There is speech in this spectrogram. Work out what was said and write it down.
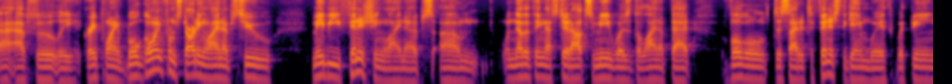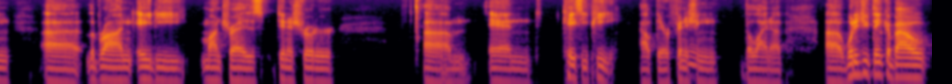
Uh, absolutely. Great point. Well, going from starting lineups to maybe finishing lineups. Um, another thing that stood out to me was the lineup that Vogel decided to finish the game with, with being uh, LeBron, AD, Montrez, Dennis Schroeder, um, and KCP out there finishing mm-hmm. the lineup. Uh, what did you think about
